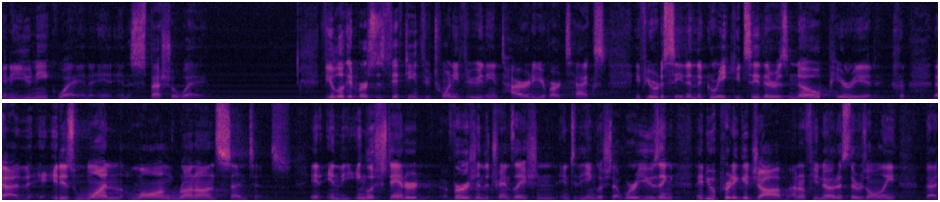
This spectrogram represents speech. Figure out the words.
in a unique way, in a, in a special way. If you look at verses 15 through 23, the entirety of our text, if you were to see it in the Greek, you'd see there is no period. uh, it is one long run on sentence. In, in, the English Standard Version, the translation into the English that we're using, they do a pretty good job. I don't know if you noticed, there was only, uh,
